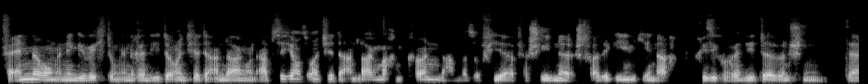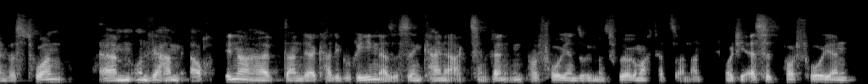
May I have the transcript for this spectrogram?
Veränderungen in den Gewichtungen in renditeorientierte Anlagen und absicherungsorientierte Anlagen machen können. Da haben wir so vier verschiedene Strategien, je nach Risikorendite wünschen der Investoren. Ähm, und wir haben auch innerhalb dann der Kategorien, also es sind keine Aktienrentenportfolien, so wie man es früher gemacht hat, sondern Multi-Asset-Portfolien,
